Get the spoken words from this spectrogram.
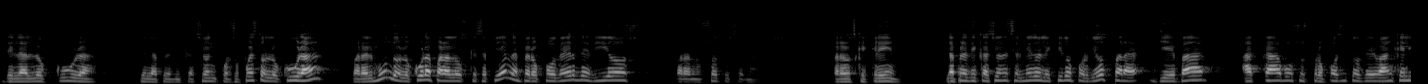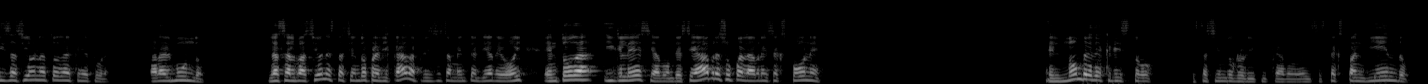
De la locura de la predicación. Por supuesto, locura para el mundo, locura para los que se pierden, pero poder de Dios para nosotros, hermanos, para los que creen. La predicación es el medio elegido por Dios para llevar a cabo sus propósitos de evangelización a toda criatura, para el mundo. La salvación está siendo predicada precisamente el día de hoy en toda iglesia, donde se abre su palabra y se expone. El nombre de Cristo está siendo glorificado hoy, se está expandiendo.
